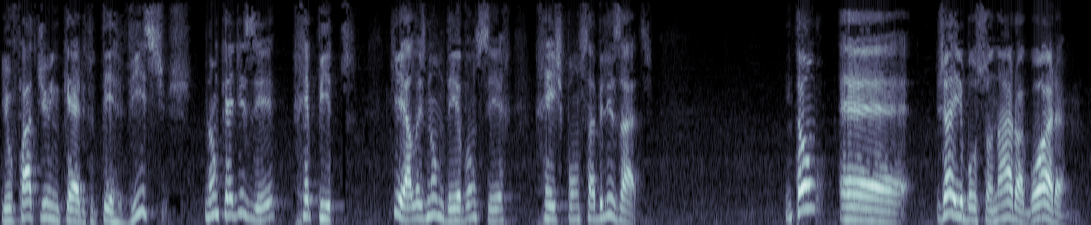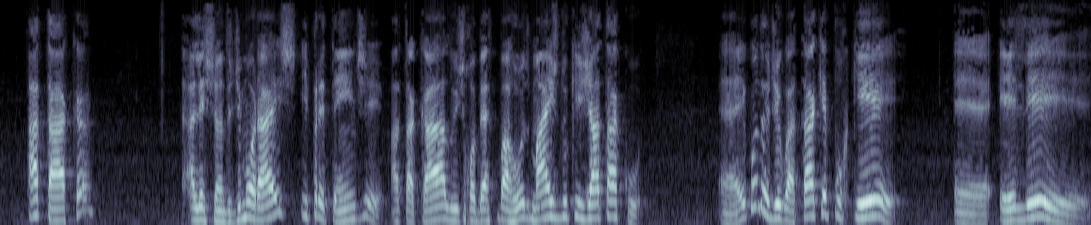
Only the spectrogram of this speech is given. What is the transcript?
E o fato de um inquérito ter vícios não quer dizer, repito, que elas não devam ser responsabilizadas. Então, é, Jair Bolsonaro agora ataca Alexandre de Moraes e pretende atacar Luiz Roberto Barroso mais do que já atacou. É, e quando eu digo ataque é porque é, ele,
